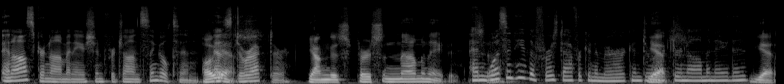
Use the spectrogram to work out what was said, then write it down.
an Oscar nomination for John Singleton oh, as yes. director. Youngest person nominated. And so. wasn't he the first African American director yes. nominated? Yes.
